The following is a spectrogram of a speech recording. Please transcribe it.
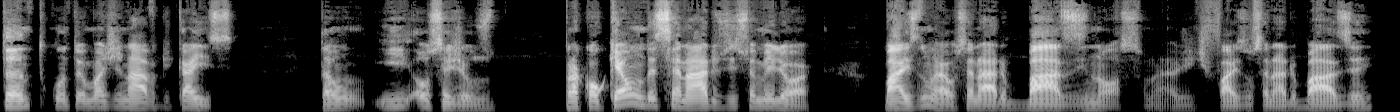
tanto quanto eu imaginava que caísse. Então, e, ou seja, para qualquer um desses cenários isso é melhor. Mas não é o cenário base nosso. Né? A gente faz um cenário base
